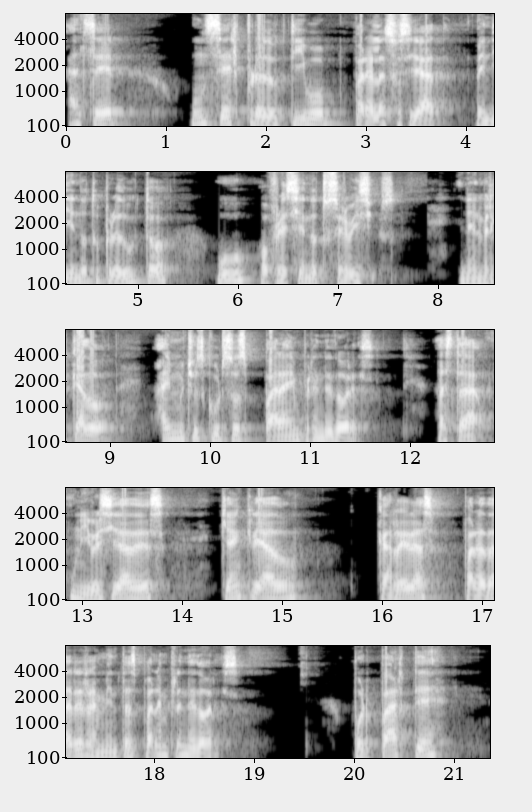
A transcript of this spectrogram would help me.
al ser un ser productivo para la sociedad vendiendo tu producto u ofreciendo tus servicios. En el mercado hay muchos cursos para emprendedores, hasta universidades que han creado carreras para dar herramientas para emprendedores. Por parte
